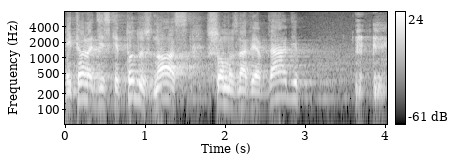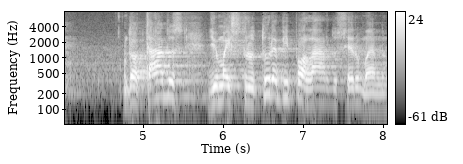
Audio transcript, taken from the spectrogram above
Então, ela diz que todos nós somos, na verdade, dotados de uma estrutura bipolar do ser humano.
